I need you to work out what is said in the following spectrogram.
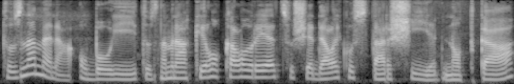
to znamená obojí, to znamená kilokalorie, což je daleko starší jednotka,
